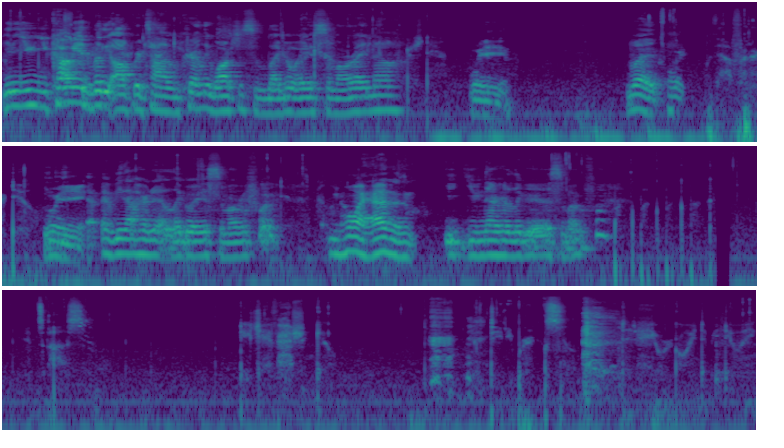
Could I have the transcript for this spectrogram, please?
you, you you caught me at a really awkward time. I'm currently watching some Lego ASMR right now. Wait. What? Wait. Without further ado, Wait. Have you not heard of Lego ASMR before? No, I haven't. You, you've never heard Lego ASMR before? buck, buck, buck. It's us, DJ Fashion Kill. TD Bricks. Today we're going to be doing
